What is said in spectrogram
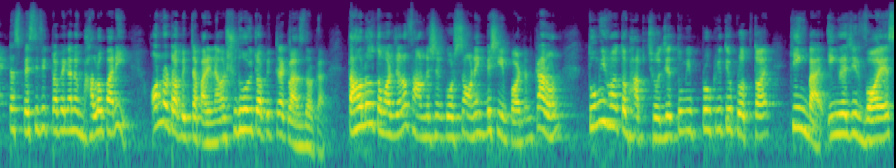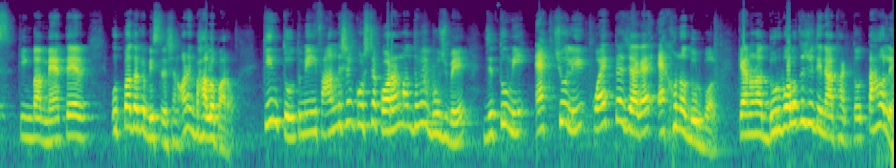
একটা স্পেসিফিক টপিক অনেক ভালো পারি, অন্য টপিকটা পারি না, আমার শুধু ওই টপিকটার ক্লাস দরকার। তাহলেও তোমার জন্য ফাউন্ডেশন কোর্সটা অনেক বেশি ইম্পর্টেন্ট কারণ তুমি হয়তো ভাবছ যে তুমি প্রকৃতি প্রত্যয় কিংবা ইংরেজির ভয়েস কিংবা ম্যাথের উৎপাদকের বিশ্লেষণ অনেক ভালো পারো। কিন্তু তুমি এই ফাউন্ডেশন কোর্সটা করার মাধ্যমে বুঝবে যে তুমি অ্যাকচুয়ালি কয়েকটা জায়গায় এখনও দুর্বল। কেননা দুর্বলতা যদি না থাকতো, তাহলে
